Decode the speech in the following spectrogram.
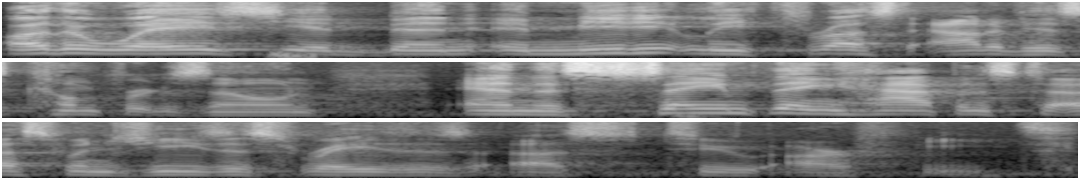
other ways. He had been immediately thrust out of his comfort zone. And the same thing happens to us when Jesus raises us to our feet.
